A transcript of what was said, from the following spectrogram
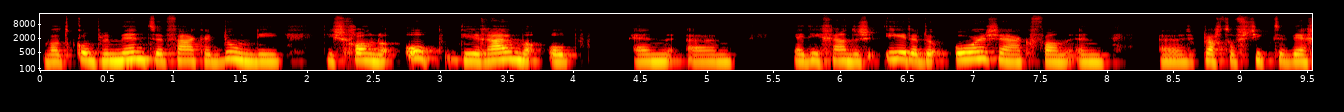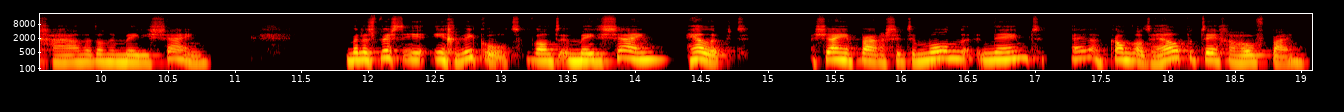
wat complementen vaker doen. Die, die schonen op, die ruimen op. En ja, die gaan dus eerder de oorzaak van een eh, klacht of ziekte weghalen dan een medicijn. Maar dat is best ingewikkeld, want een medicijn helpt. Als jij een paracetamol neemt, hè, dan kan dat helpen tegen hoofdpijn.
